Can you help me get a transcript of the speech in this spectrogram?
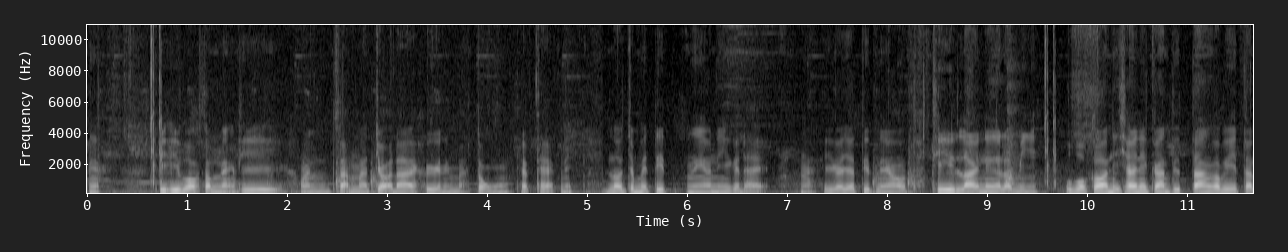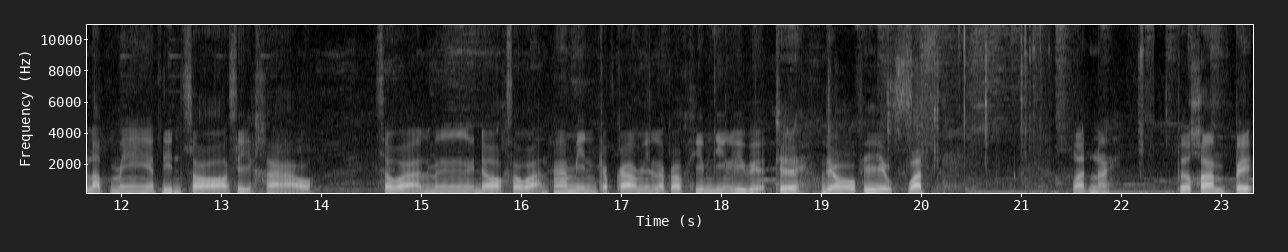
เนี่ยที่พี่บอกตำแหน่งที่มันสามารถเจาะได้คือนี่ปะตรงแถบๆนี้ เราจะไม่ติดแนวนี้ก็ได้นะพี่ก็จะติดแนวที่ไลเนอร์เรามี อุปกรณ์ที่ใช้ในการติดตั้งก็มีตลับเมตร ดินสอ สีขาว สว่านมือ ดอกสว่าน 5 มิลกับ 9 มิลแล้วก็ครีมยิงรีเวทโอเค เดี๋ยวพี่วัด วัดหน่อย เพื่อความเป๊ะ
